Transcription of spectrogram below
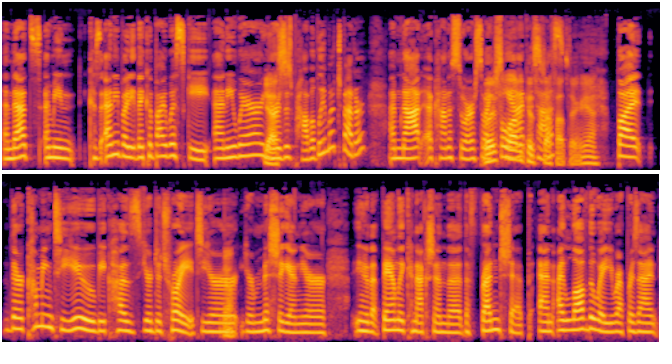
and that's I mean because anybody they could buy whiskey anywhere. Yes. Yours is probably much better. I'm not a connoisseur, so Well, I there's a lot of good attest, stuff out there. Yeah. But they're coming to you because you're Detroit, you're Yeah. you're Michigan, you're you know that family connection, the the friendship, and I love the way you represent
